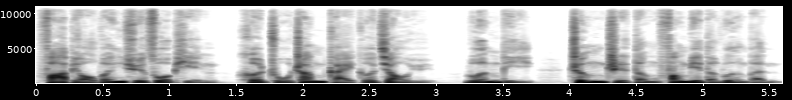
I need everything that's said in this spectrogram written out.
发表文学作品和主张改革教育、伦理、政治等方面的论文。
